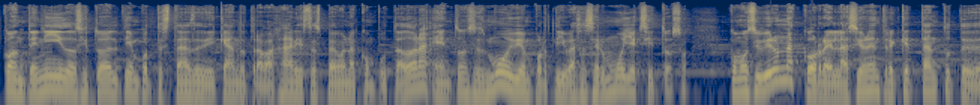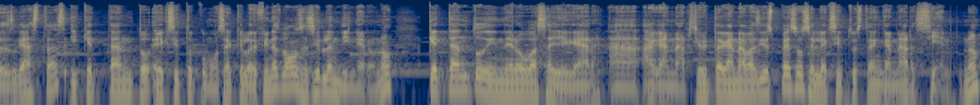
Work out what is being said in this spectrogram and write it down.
contenidos y todo el tiempo te estás dedicando a trabajar y estás pegado a una computadora, entonces muy bien por ti, vas a ser muy exitoso. Como si hubiera una correlación entre qué tanto te desgastas y qué tanto éxito, como sea que lo definas, vamos a decirlo en dinero, ¿no? ¿Qué tanto dinero vas a llegar a, a ganar? Si ahorita ganabas 10 pesos, el éxito está en ganar 100, ¿no?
